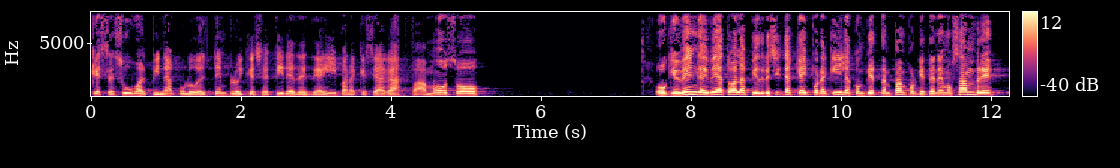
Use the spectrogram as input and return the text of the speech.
que se suba al pináculo del templo y que se tire desde ahí para que se haga famoso. O que venga y vea todas las piedrecitas que hay por aquí y las convierta en pan porque tenemos hambre.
